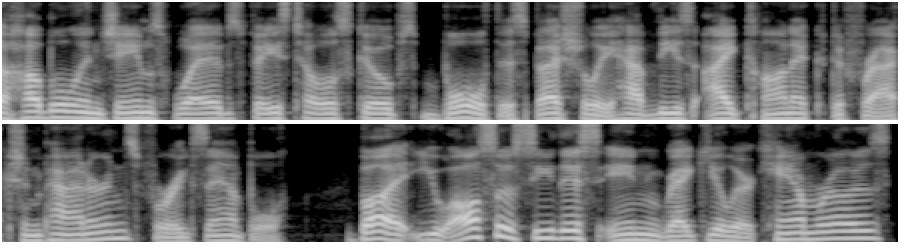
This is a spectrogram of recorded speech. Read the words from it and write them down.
the Hubble and James Webb Space Telescopes both especially have these iconic diffraction patterns, for example. But you also see this in regular cameras,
